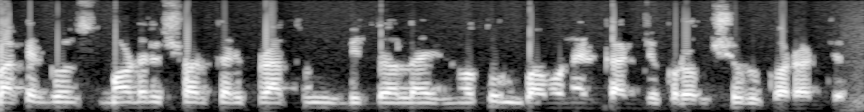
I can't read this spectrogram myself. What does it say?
বাকেরগঞ্জ মডেল সরকারি প্রাথমিক বিদ্যালয়ের নতুন ভবনের কার্যক্রম শুরু করার জন্য।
